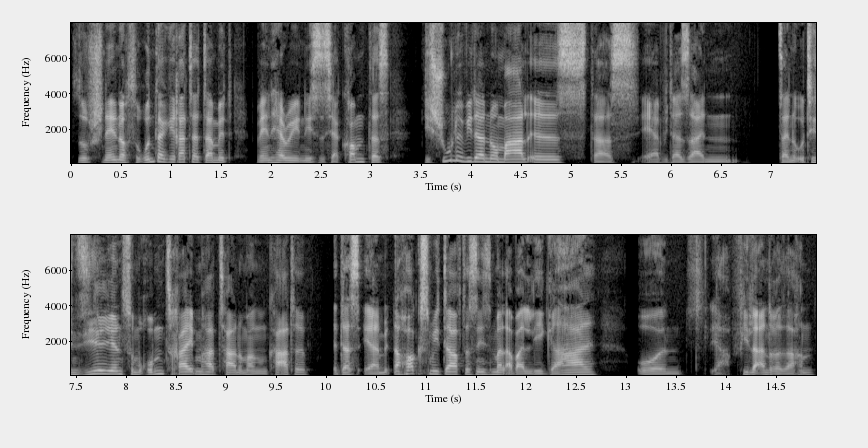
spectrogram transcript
so schnell noch so runtergerattert, damit, wenn Harry nächstes Jahr kommt, dass die Schule wieder normal ist, dass er wieder sein, seine Utensilien zum Rumtreiben hat, Tarnumhang und Karte, dass er mit nach Hogsmeade darf das nächste Mal, aber legal und ja, viele andere Sachen.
